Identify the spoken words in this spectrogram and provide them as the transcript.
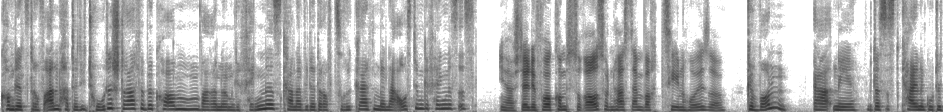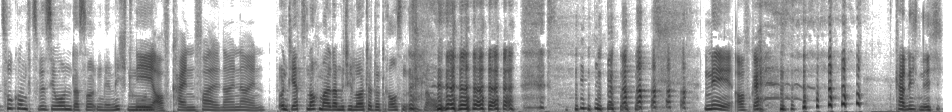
Kommt jetzt drauf an, hat er die Todesstrafe bekommen? War er nur im Gefängnis? Kann er wieder darauf zurückgreifen, wenn er aus dem Gefängnis ist? Ja, stell dir vor, kommst du raus und hast einfach zehn Häuser. Gewonnen? Ja, nee, das ist keine gute Zukunftsvision, das sollten wir nicht tun. Nee, auf keinen Fall. Nein, nein. Und jetzt nochmal, damit die Leute da draußen es glauben. Nee, auf keinen Kann ich nicht.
